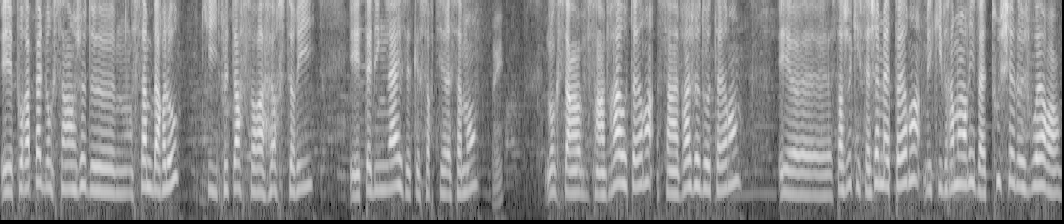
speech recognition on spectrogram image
Et pour rappel, donc c'est un jeu de hum, Sam Barlow, qui plus tard fera Her Story et Telling Lies, qui est sorti récemment. Oui. Donc c'est un, c'est un vrai auteur, c'est un vrai jeu d'auteur. Et euh, c'est un jeu qui fait jamais peur, mais qui vraiment arrive à toucher le joueur hein,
